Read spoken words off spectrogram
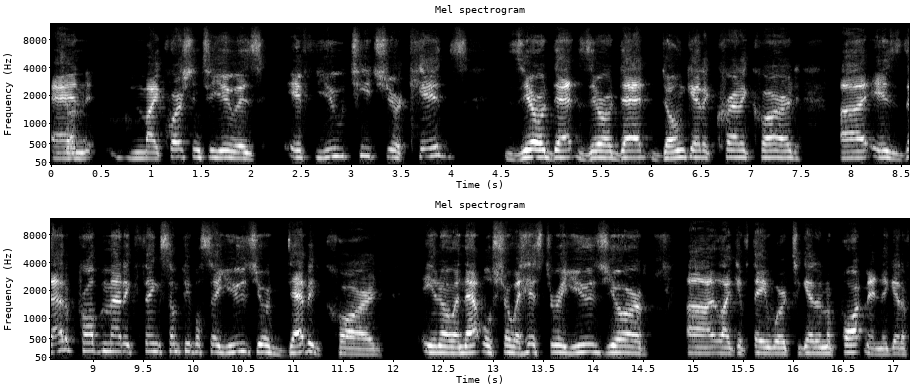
And my question to you is if you teach your kids zero debt, zero debt, don't get a credit card, uh, is that a problematic thing? Some people say use your debit card, you know, and that will show a history. Use your, uh, like if they were to get an apartment, they get a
